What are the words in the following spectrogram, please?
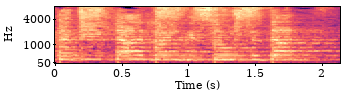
Repetita, lângă sunt ciudat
